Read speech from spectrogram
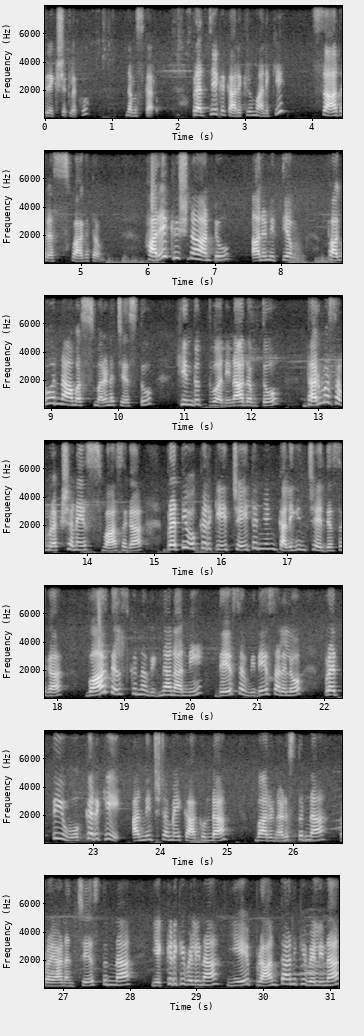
ప్రేక్షకులకు నమస్కారం. ప్రత్యేక కార్యక్రమానికి సాదర స్వాగతం. హరే కృష్ణ అంటూ అనునిత్యం భగవన్నామ స్మరణ చేస్తూ హిందుత్వ నినాదంతో ధర్మ సంరక్షణే శ్వాసగా ప్రతి ఒక్కరికి చైతన్యం కలిగించే దిశగా వారు తెలుసుకున్న విజ్ఞానాన్ని దేశ విదేశాలలో ప్రతి ఒక్కరికి అందించటమే కాకుండా వారు నడుస్తున్న ప్రయాణం చేస్తున్నా ఎక్కడికి వెళ్ళినా ఏ ప్రాంతానికి వెళ్ళినా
